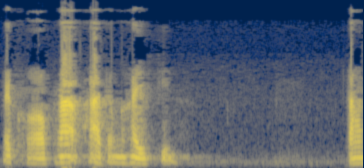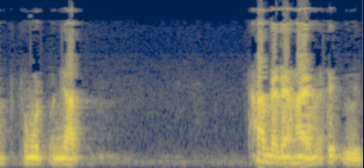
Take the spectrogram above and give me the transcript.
ไปขอพระพระต้องให้สิน ตามสมุดบัญญัติ ท่านไม่ได้ให้ไม่ได้อื่น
